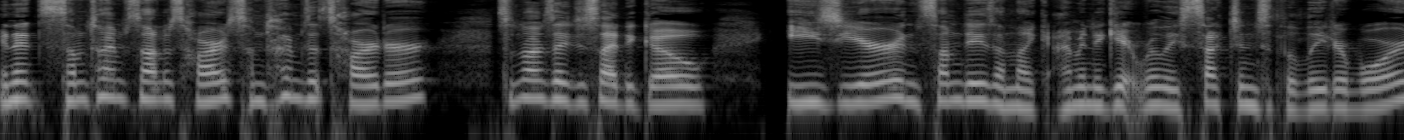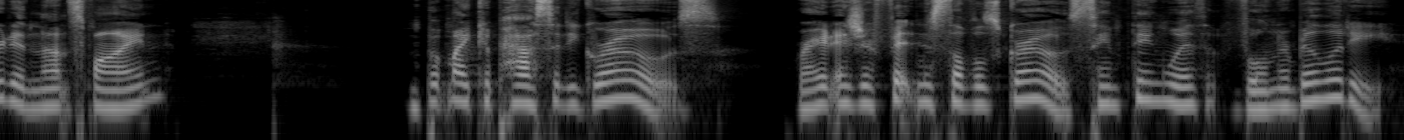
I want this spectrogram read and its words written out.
And it's sometimes not as hard. Sometimes it's harder. Sometimes I decide to go easier. And some days I'm like, I'm going to get really sucked into the leaderboard, and that's fine. But my capacity grows right? As your fitness levels grow. Same thing with vulnerability.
